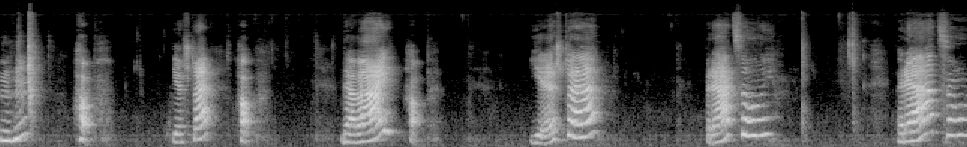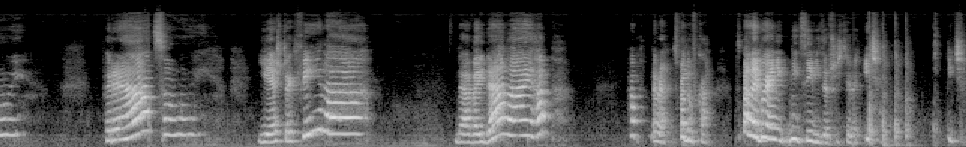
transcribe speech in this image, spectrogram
Mhm. Hop. Jeszcze. Hop. Dawaj. Hop. Jeszcze. Pracuj. Pracuj. Pracuj. Jeszcze chwila. Dawaj, dawaj. Hop. Hop. Dobra, spadówka. Spadaj, bo ja ni- nic nie widzę przez ciebie. Idź. Idź.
